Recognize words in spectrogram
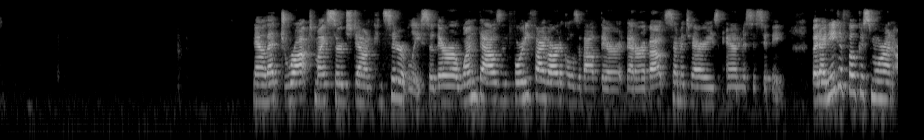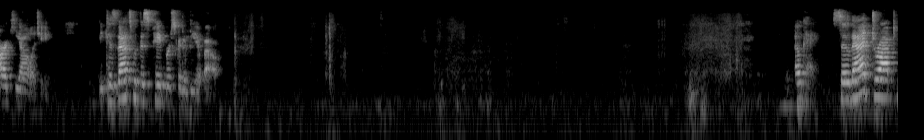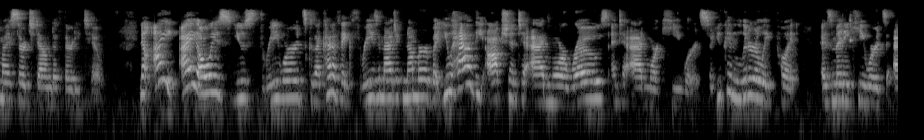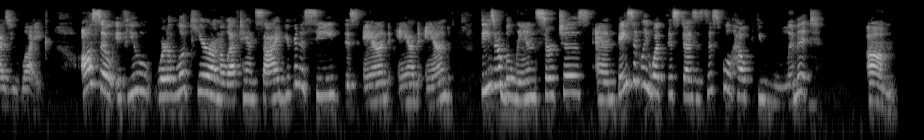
Now that dropped my search down considerably. So there are 1,045 articles about there that are about cemeteries and Mississippi. But I need to focus more on archaeology because that's what this paper is going to be about. Okay, so that dropped my search down to 32. Now, I, I always use three words because I kind of think three is a magic number, but you have the option to add more rows and to add more keywords. So you can literally put as many keywords as you like. Also, if you were to look here on the left-hand side, you're going to see this and, and, and. These are Boolean searches, and basically what this does is this will help you limit um,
